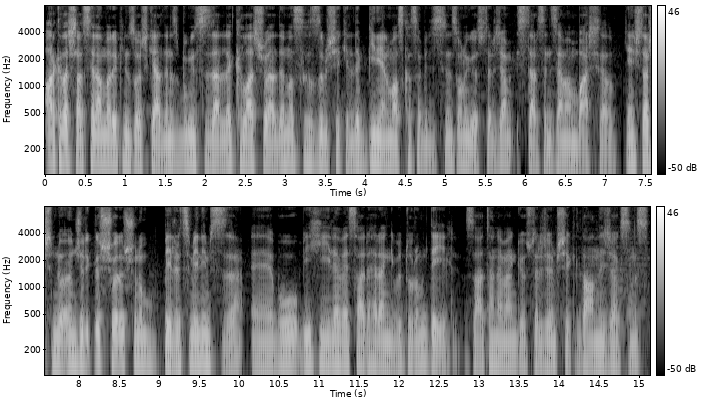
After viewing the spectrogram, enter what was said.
Arkadaşlar selamlar hepiniz hoş geldiniz. Bugün sizlerle Clash Royale'de nasıl hızlı bir şekilde 1000 elmas kasabilirsiniz onu göstereceğim. İsterseniz hemen başlayalım. Gençler şimdi öncelikle şöyle şunu belirtmeliyim size. Ee, bu bir hile vesaire herhangi bir durum değil. Zaten hemen göstereceğim şekilde anlayacaksınız.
